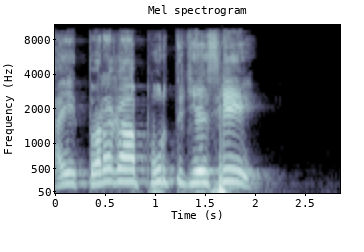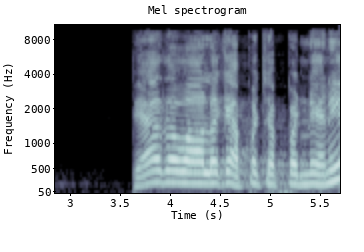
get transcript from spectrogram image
అవి త్వరగా పూర్తి చేసి పేదవాళ్ళకి అప్పచెప్పండి అని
